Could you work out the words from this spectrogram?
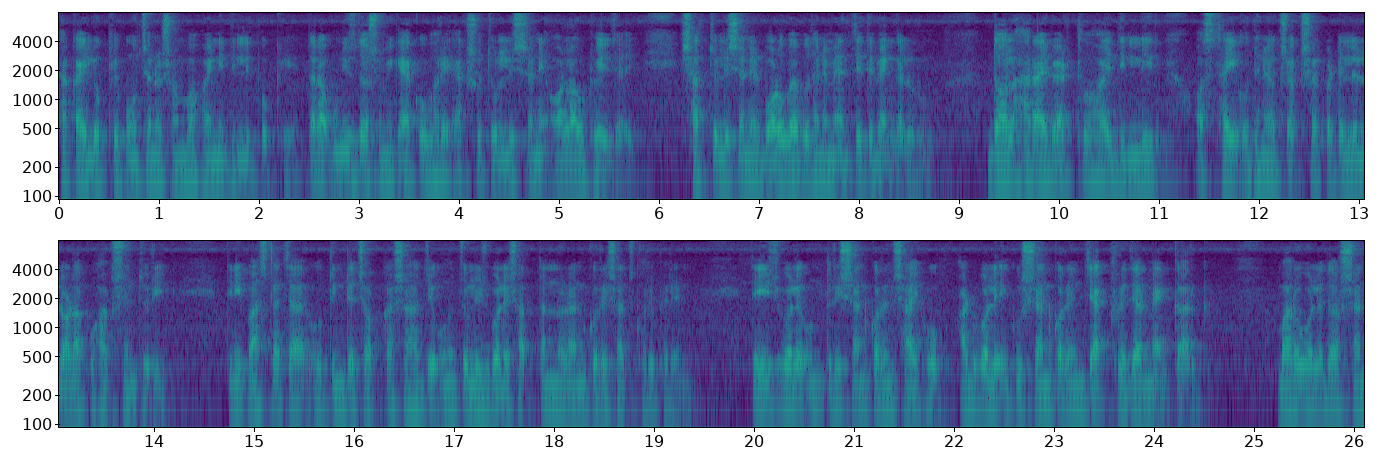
থাকায় লক্ষ্যে পৌঁছানো সম্ভব হয়নি দিল্লির পক্ষে। তারা উনিশ দশমিক এক ওভারে একশো চল্লিশ রানে অল আউট হয়ে যায়। সাতচল্লিশ রানের বড় ব্যবধানে ম্যাচ জেতে বেঙ্গালুরু। দল হারায়, ব্যর্থ হয় দিল্লির অস্থায়ী অধিনায়ক অক্ষর প্যাটেলের লড়াকু হাফ সেঞ্চুরি। তিনি পাঁচটা চার ও তিনটে ছক্কার সাহায্যে উনচল্লিশ বলে সাতান্ন রান করে সাজ সাজঘরে ফেরেন। তেইশ বলে উনত্রিশ রান করেন সাই হোপ, আট বলে একুশ রান করেন জ্যাক ফ্রেজার ম্যাকগার্গ, বারো বলে দশ রান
